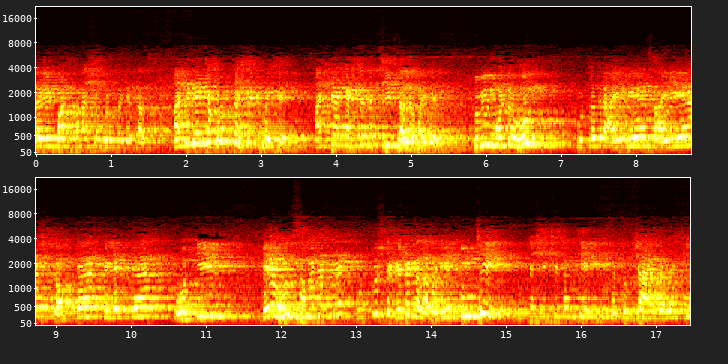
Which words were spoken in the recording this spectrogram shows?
तरी पाच पन्नास शंभर रुपये देतात. आणि ते त्यांच्या खूप कष्टाचे पैसे आहेत. आणि त्या कष्टाचं चीज झालं पाहिजे. तुम्ही मोठं होऊन कुठलं तरी I P S I S doctor collector वकील हे होऊन समाजाचे एक उत्कृष्ट घटक झाला पाहिजे. हे तुमची तुमच्या शिक्षकांची आणि तुमच्या आईवडिलांची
